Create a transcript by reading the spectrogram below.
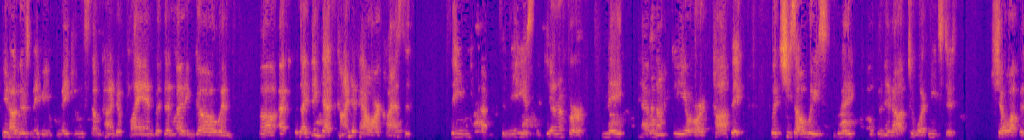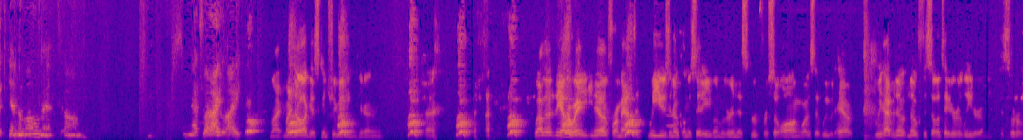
you know, there's maybe making some kind of plan, but then letting go and uh, I, I, think that's kind of how our classes seem uh, to me is that Jennifer may have an idea or a topic, but she's always ready to open it up to what needs to show up in the moment. Um, and that's what I like. My, my dog is contributing here. Well, the, the other way, you know, the other format that we used in Oklahoma City when we were in this group for so long was that we would have we have no no facilitator or leader. I mean, it sort of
